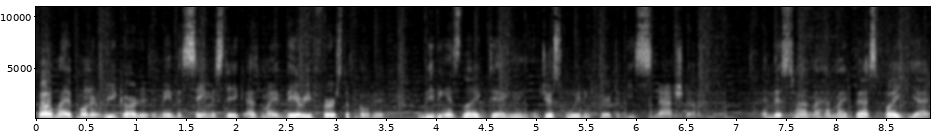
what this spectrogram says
But my opponent regarded and made the same mistake as my very first opponent, leaving his leg dangling and just waiting for it to be snatched up and this time I had my best bite yet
